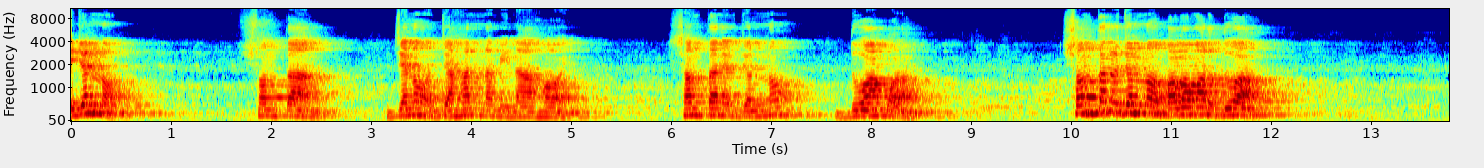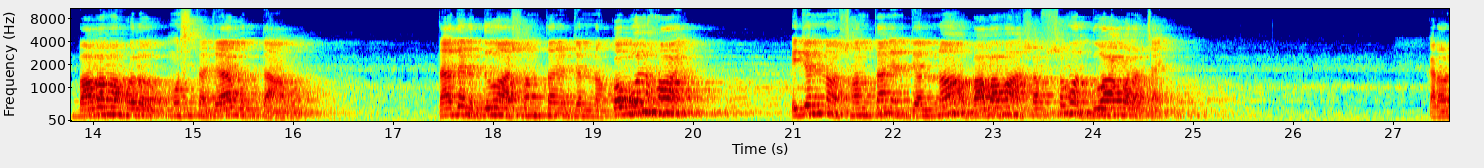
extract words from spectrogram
এই জন্য সন্তান যেন জাহান্নামি না হয়, সন্তানের জন্য দোয়া করা। সন্তানের জন্য বাবা মার দোয়া। বাবা মা হলো মুস্তাজাবুদ্দাওয়া তাদের দোয়া সন্তানের জন্য কবুল হয়। এই জন্য সন্তানের জন্য বাবা মা সবসময় দোয়া করা চায় কারণ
